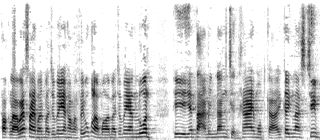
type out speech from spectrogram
hoặc là website mm.vn hoặc là facebook là mm.vn luôn. Thì hiện tại mình đang triển khai một cái kênh livestream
